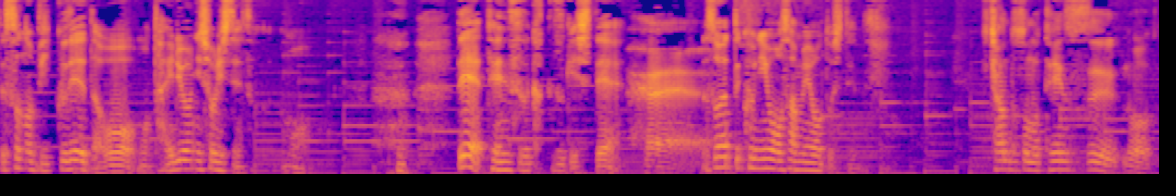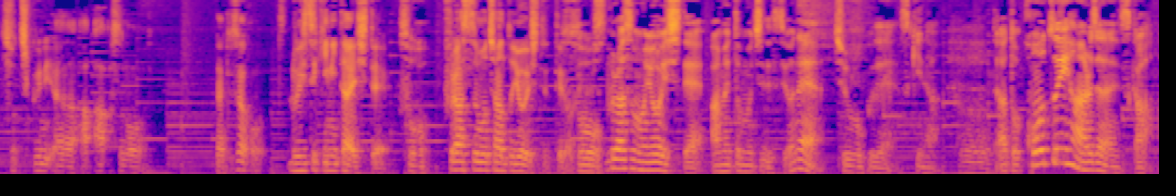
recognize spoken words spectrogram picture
で、そのビッグデータをもう大量に処理してるんですよ。もう。で、点数格付けして。そうやって国を治めようとしてるんですよ。ちゃんとその点数の貯蓄に、あの、あ、あその、なんていうんですか、こう、累積に対して、そう。プラスもちゃんと用意してってるわけそう。ですね。プラスも用意して、飴とムチですよね。中国で好きな。うんであと、交通違反あるじゃないですか。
